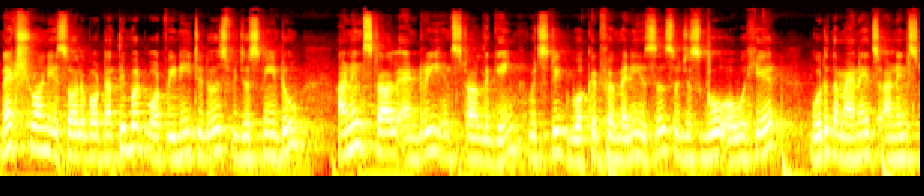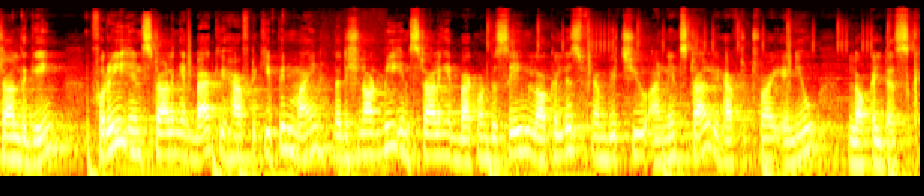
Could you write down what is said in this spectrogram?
Next one is all about nothing but what we need to do is we just need to uninstall and reinstall the game which did work it for many users. So just go over here go to the manage uninstall the game. For reinstalling it back you have to keep in mind that you should not be installing it back on the same local disk from which you uninstall you have to try a new local disk.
